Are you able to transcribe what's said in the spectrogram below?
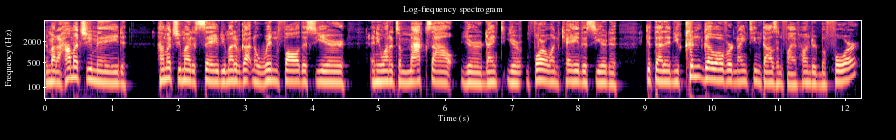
no matter how much you made how much you might have saved. You might have gotten a windfall this year and you wanted to max out your 19, your 401k this year to get that in. You couldn't go over 19,500 before,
